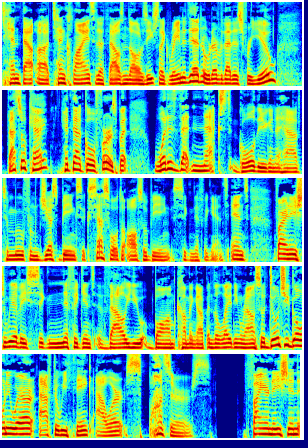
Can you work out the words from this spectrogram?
10, uh, 10 clients at $1,000 each like Reina did or whatever that is for you that's okay. Hit that goal first. But what is that next goal that you're going to have to move from just being successful to also being significant? And Fire Nation, we have a significant value bomb coming up in the lightning round. So don't you go anywhere after we thank our sponsors. Fire Nation,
